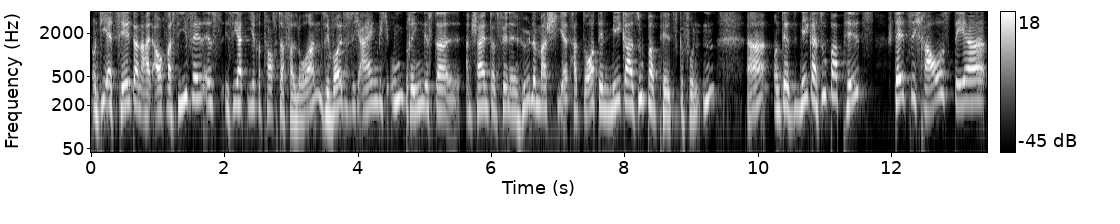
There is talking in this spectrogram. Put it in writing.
Und die erzählt dann halt auch, was sie will, ist, sie hat ihre Tochter verloren. Sie wollte sich eigentlich umbringen, ist da anscheinend dafür in eine Höhle marschiert, hat dort den mega Superpilz gefunden. Ja, und der mega Superpilz stellt sich raus, der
